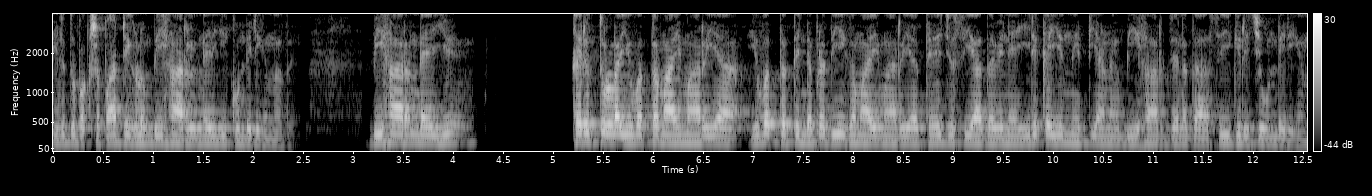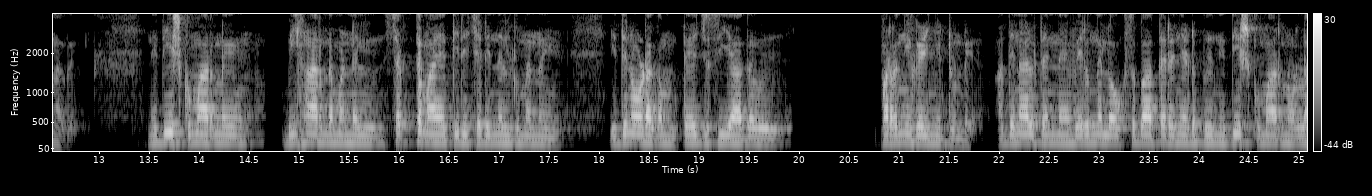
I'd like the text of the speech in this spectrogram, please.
ഇടതുപക്ഷ പാർട്ടികളും ബീഹാറിൽ നൽകിക്കൊണ്ടിരിക്കുന്നത്. ബീഹാറിന്റെ കരുത്തുള്ള യുവത്വമായി മാറിയ യുവത്വത്തിന്റെ പ്രതീകമായി മാറിയ തേജസ്വി യാദവിനെ ഇരുകൈയും നീട്ടിയാണ് ബീഹാർ ജനത സ്വീകരിച്ചുകൊണ്ടിരിക്കുന്നത്. നിതീഷ് കുമാറിന് ബീഹാറിന്റെ മണ്ണിൽ ശക്തമായ തിരിച്ചടി നൽകുമെന്ന് ഇതിനോടകം തേജസ്വി യാദവ് പറഞ്ഞു കഴിഞ്ഞിട്ടുണ്ട്. അതിനാൽ തന്നെ വരുന്ന ലോക്സഭാ തെരഞ്ഞെടുപ്പ് നിതീഷ് കുമാറിനുള്ള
